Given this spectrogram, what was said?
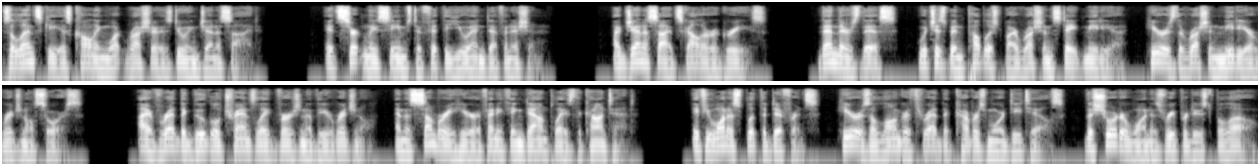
Zelensky is calling what Russia is doing genocide. It certainly seems to fit the UN definition. A genocide scholar agrees. Then there's this, which has been published by Russian state media. Here is the Russian media original source. I have read the Google Translate version of the original, and the summary here, if anything, downplays the content. If you want to split the difference, here is a longer thread that covers more details, the shorter one is reproduced below.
